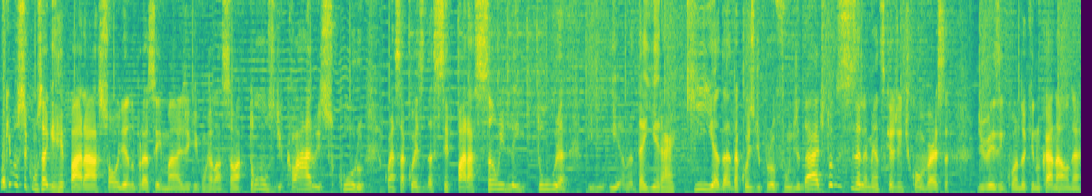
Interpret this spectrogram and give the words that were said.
O que você consegue reparar só olhando para essa imagem aqui com relação a tons de claro e escuro, com essa coisa da separação e leitura, e, e da hierarquia, da, da coisa de profundidade, todos esses elementos que a gente conversa de vez em quando aqui no canal, né?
